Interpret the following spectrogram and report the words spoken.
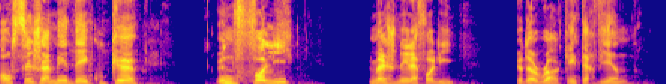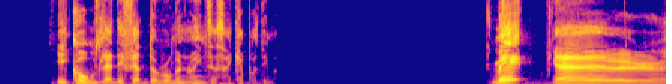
On ne sait jamais d'un coup que une folie. Imaginez la folie que The Rock intervienne et cause la défaite de Roman Reigns, ça serait capoté. Mais euh,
